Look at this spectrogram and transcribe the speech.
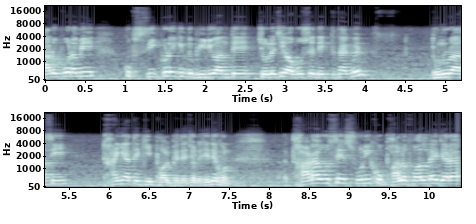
তার উপর আমি খুব শীঘ্রই কিন্তু ভিডিও আনতে চলেছি, অবশ্যই দেখতে থাকবেন। ধনুরাশি, ঢাইয়াতে কি ফল পেতে চলেছে। দেখুন থার্ড হাউসে শনি খুব ভালো ফল দেয়, যারা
